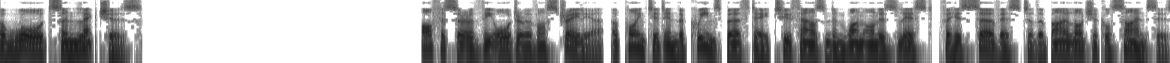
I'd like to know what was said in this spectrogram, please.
Awards and lectures Officer of the Order of Australia, appointed in the Queen's Birthday 2001 Honours List, for his service to the biological sciences,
